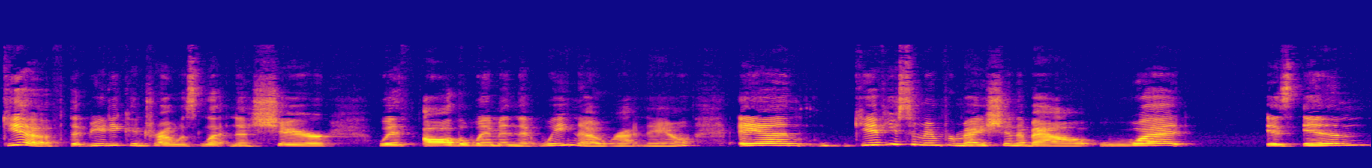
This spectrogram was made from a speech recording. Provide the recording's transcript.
gift that BeautiControl is letting us share with all the women that we know right now and give you some information about what is in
